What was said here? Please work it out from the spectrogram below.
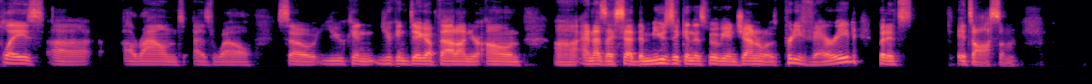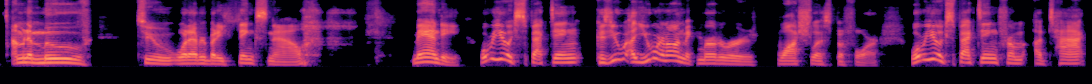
plays uh, around as well. So you can you can dig up that on your own. Uh, and as I said, the music in this movie in general is pretty varied, but it's it's awesome. I'm gonna move to what everybody thinks now. Mandy, what were you expecting? Because you you weren't on McMurderer watch list before. What were you expecting from Attack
